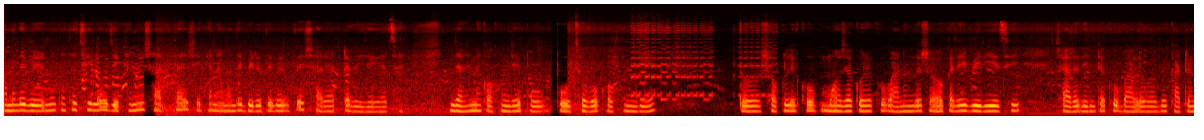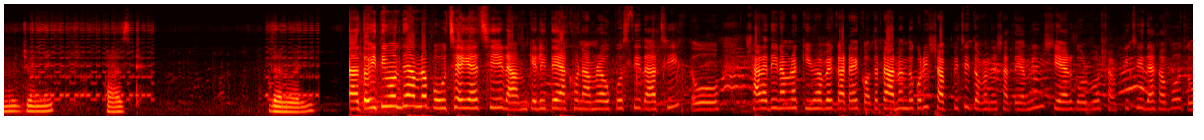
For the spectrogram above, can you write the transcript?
আমাদের বেরোনোর কথা ছিল যেখানে সাতটায়, সেখানে আমাদের বেরোতে বেরোতে সাড়ে আটটা বেজে গেছে। জানি না কখন যে পৌঁছবো, কখন দিয়ে। তো সকলে খুব মজা করে, খুব আনন্দ সহকারেই বেরিয়েছি। সারাদিনটা খুব ভালোভাবে কাটানোর জন্যে ফার্স্ট জানুয়ারি তো ইতিমধ্যে আমরা পৌঁছে গেছি রামকেলিতে, এখন আমরা উপস্থিত আছি। তো সারাদিন আমরা কীভাবে কাটাই, কতটা আনন্দ করি সব কিছুই তোমাদের সাথে আমি শেয়ার করব সব কিছুই দেখাবো। তো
